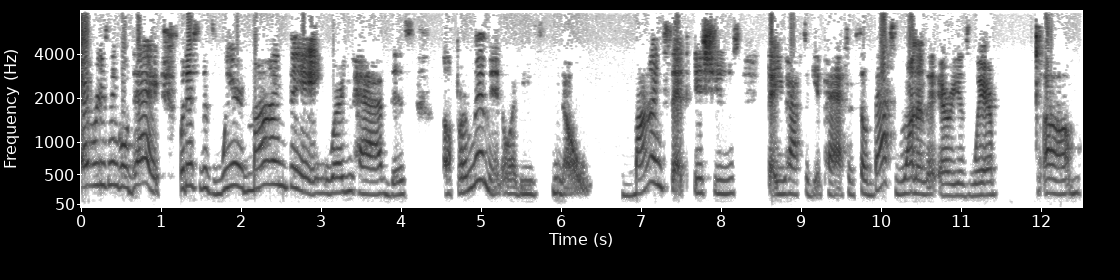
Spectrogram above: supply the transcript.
every single day. But it's this weird mind thing where you have this upper limit or these, you know, mindset issues that you have to get past. And so that's one of the areas where, um,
